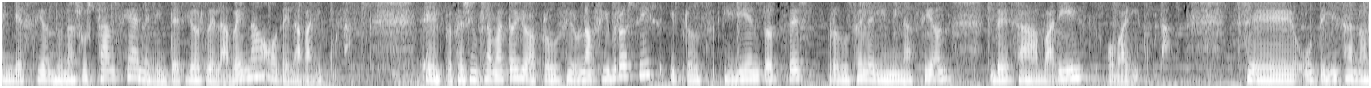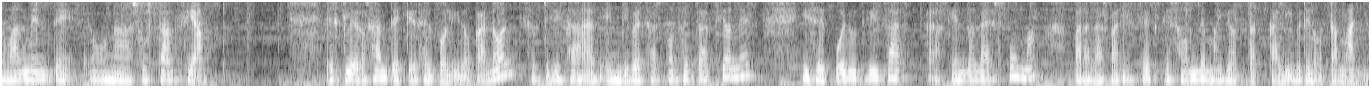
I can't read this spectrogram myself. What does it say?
inyección de una sustancia en el interior de la vena o de la varícula. El proceso inflamatorio va a producir una fibrosis y entonces produce la eliminación de esa variz o varícula. Se utiliza normalmente una sustancia esclerosante que es el polidocanol, se utiliza en diversas concentraciones y se puede utilizar haciendo la espuma para las varices que son de mayor calibre o tamaño.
